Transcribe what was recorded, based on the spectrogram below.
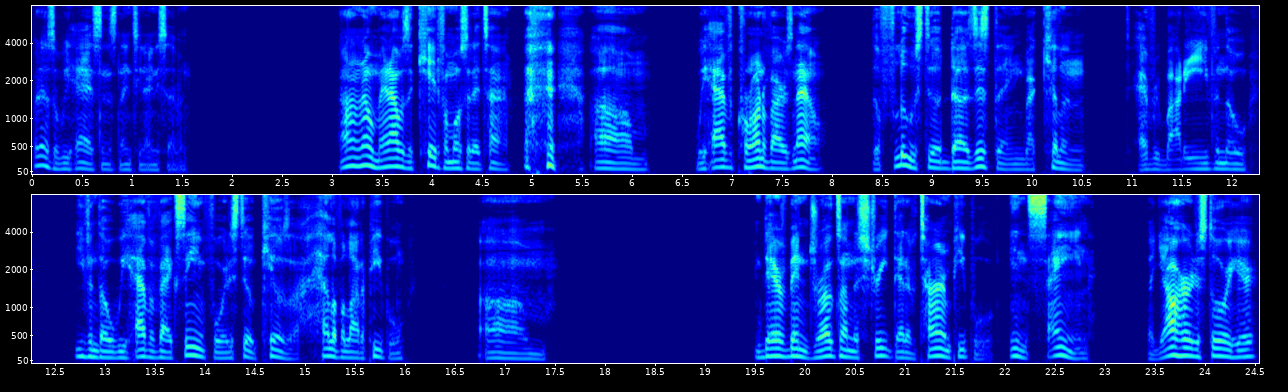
what else have we had since 1997? I don't know, man. I was a kid for most of that time. um, we have coronavirus now. The flu still does its thing by killing everybody, even though even though we have a vaccine for it, it still kills a hell of a lot of people. Um, there have been drugs on the street that have turned people insane. Like y'all heard a story here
